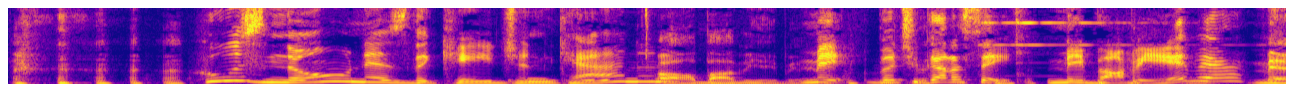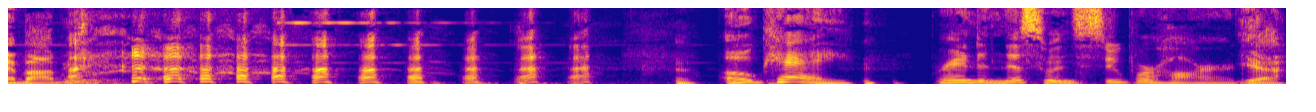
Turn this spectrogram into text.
Who's known as the Cajun Cannon? Oh, Bobby Hebert. Me, but you gotta say, me Bobby Hebert. Man, Bobby Hebert. Okay, Brandon, this one's super hard. Yeah,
